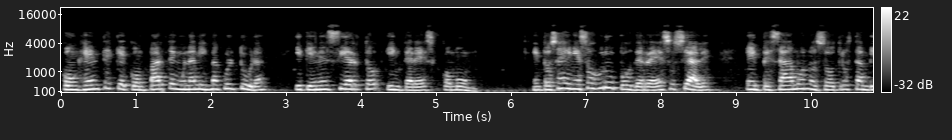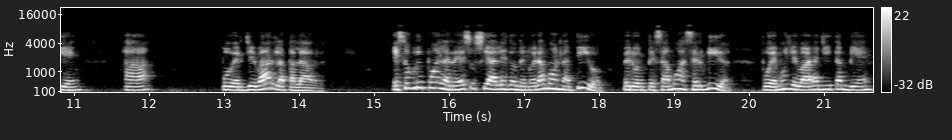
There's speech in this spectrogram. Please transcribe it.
con gente que comparten una misma cultura y tienen cierto interés común. Entonces en esos grupos de redes sociales empezamos nosotros también a poder llevar la palabra. Esos grupos en las redes sociales donde no éramos nativos, pero empezamos a hacer vida, podemos llevar allí también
